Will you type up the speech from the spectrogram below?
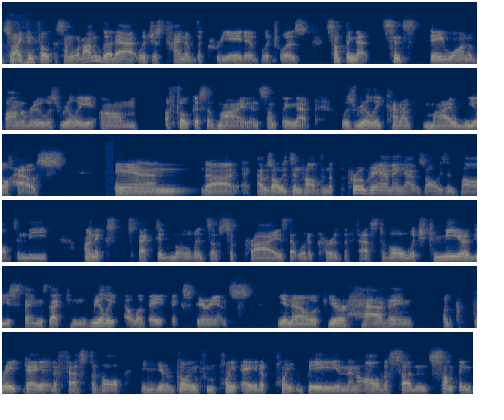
so I can focus on what I'm good at, which is kind of the creative, which was something that since day one of Bonnaroo was really um, a focus of mine and something that was really kind of my wheelhouse. And uh, I was always involved in the programming. I was always involved in the unexpected moments of surprise that would occur at the festival, which to me are these things that can really elevate an experience. You know, if you're having a great day at a festival and you're going from point A to point B, and then all of a sudden something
